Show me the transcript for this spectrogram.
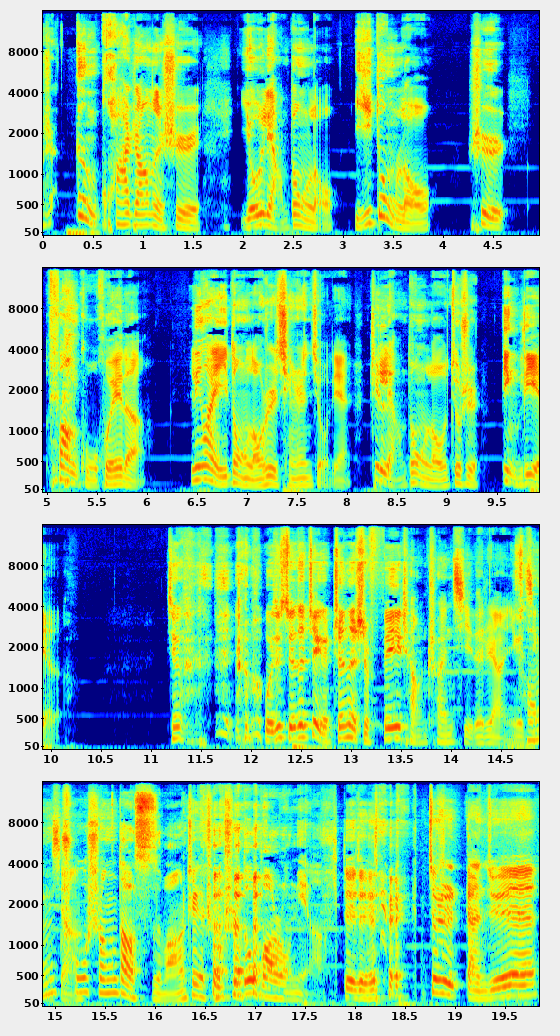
是更夸张的是，有两栋楼，一栋楼是放骨灰的，另外一栋楼是情人酒店，这两栋楼就是并列的。就 我就觉得这个真的是非常传奇的这样一个景从，出生到死亡，这个城市都包容你啊。对对对，就是感觉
